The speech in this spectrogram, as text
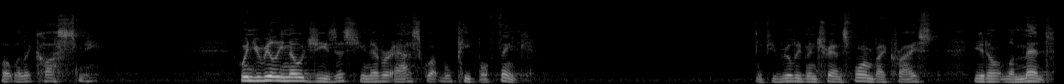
What will it cost me? When you really know Jesus, you never ask, What will people think? If you've really been transformed by Christ, you don't lament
